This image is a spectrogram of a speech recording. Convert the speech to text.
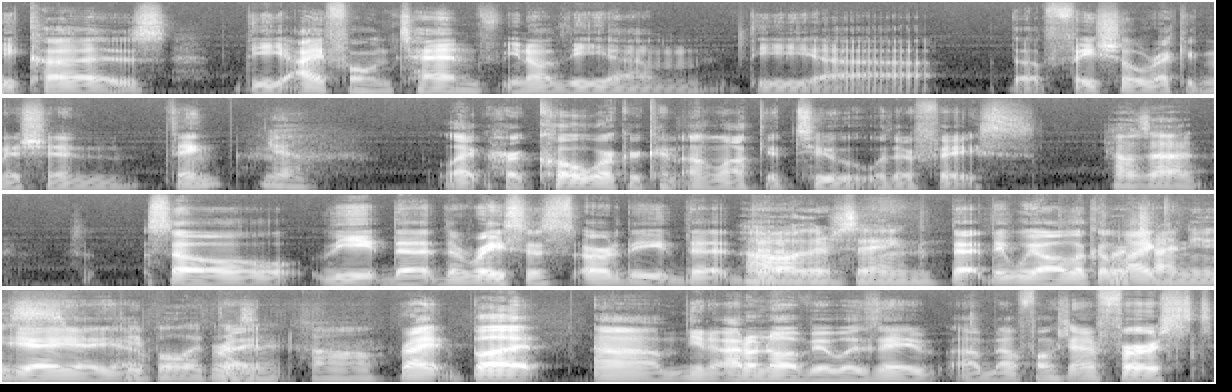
because the iphone 10 you know the um the uh the facial recognition thing yeah like her coworker can unlock it too with her face how's that so the the the racist or the the, the oh they're saying that we all look alike Chinese yeah yeah yeah people, it right. doesn't. Oh, right but um you know i don't know if it was a, a malfunction at first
